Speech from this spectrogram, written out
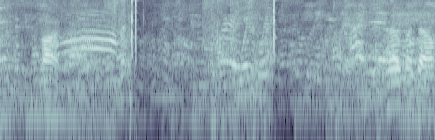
is. Sorry. Ah. There's my towel.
